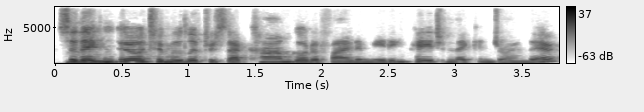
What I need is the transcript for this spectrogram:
So mm-hmm. they can go to moodlifters.com, go to find a meeting page, and they can join there.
